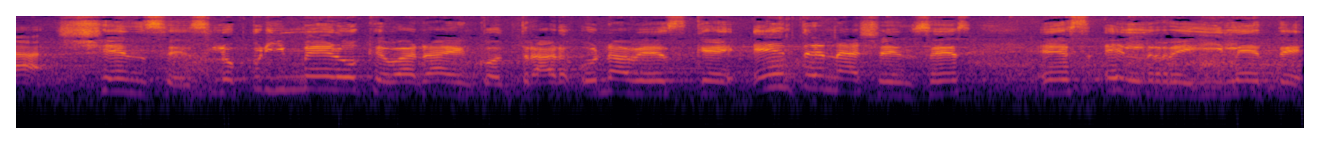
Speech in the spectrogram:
a Shenses. Lo primero que van a encontrar una vez que entren a Shenses es el reguilete.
